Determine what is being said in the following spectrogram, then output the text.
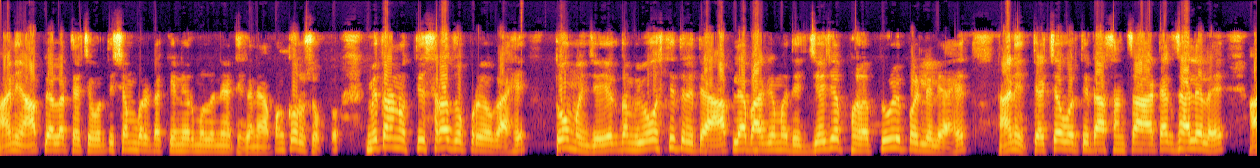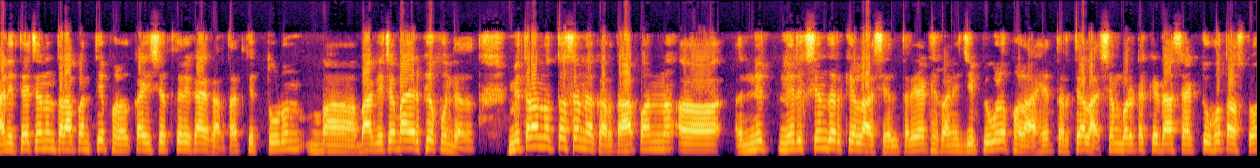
आणि आपल्याला त्याच्यावरती शंभर टक्के निर्मूलन या ठिकाणी आपण करू शकतो. मित्रांनो तिसरा जो प्रयोग आहे तो म्हणजे एकदम व्यवस्थितरित्या आपल्या बागेमध्ये जे जे फळं पिवळी पडलेले आहेत आणि त्याच्यावरती डासांचा अटॅक झालेला आहे. आणि त्याच्यानंतर आपण ते फळ काही शेतकरी काय करतात की तोडून बागेच्या बाहेर फेकून देतात. मित्रांनो तसं न करता आपण नीट निरीक्षण जर केलं असेल तर या ठिकाणी जे पिवळं फळ आहे तर त्याला शंभर टक्के डास ऍक्टिव्ह होत असतो.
